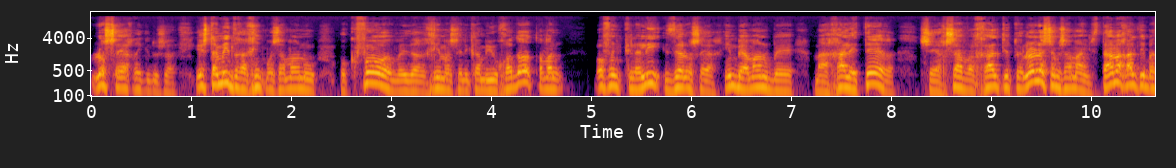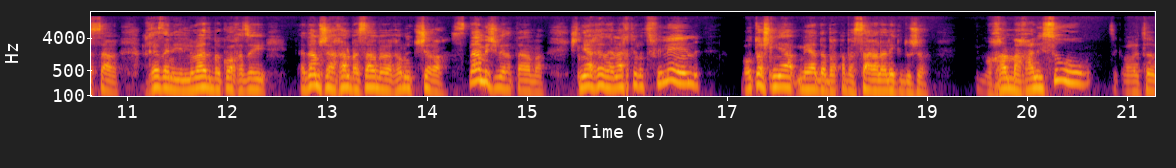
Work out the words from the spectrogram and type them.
לא שייך לקדושה. יש תמיד דרכים, כמו שאמרנו, עוקפות, ודרכים מה שנקרא מיוחדות, אבל באופן כללי זה לא שייך. אם אמרנו במאכל היתר, שעכשיו אכלתי אותו לא לשם שמיים, סתם אכלתי בשר, אחרי זה אני אלמד בכוח הזה, אדם שאכל בשר במאכלות כשרה, סתם בשביל התאווה. שנייה אחרי זה הנחתי לו תפילין, באותו שנייה מיד הב- הבשר עלה לקדושה. אם הוא אכל מאכל איסור, זה כבר יותר,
